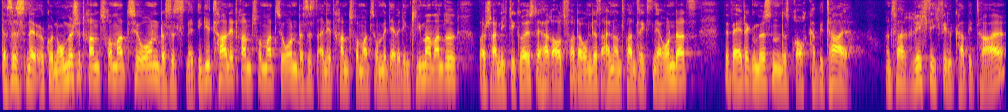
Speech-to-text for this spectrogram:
Das ist eine ökonomische Transformation, das ist eine digitale Transformation, das ist eine Transformation, mit der wir den Klimawandel, wahrscheinlich die größte Herausforderung des 21. Jahrhunderts, bewältigen müssen. Und das braucht Kapital. Und zwar richtig viel Kapital.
